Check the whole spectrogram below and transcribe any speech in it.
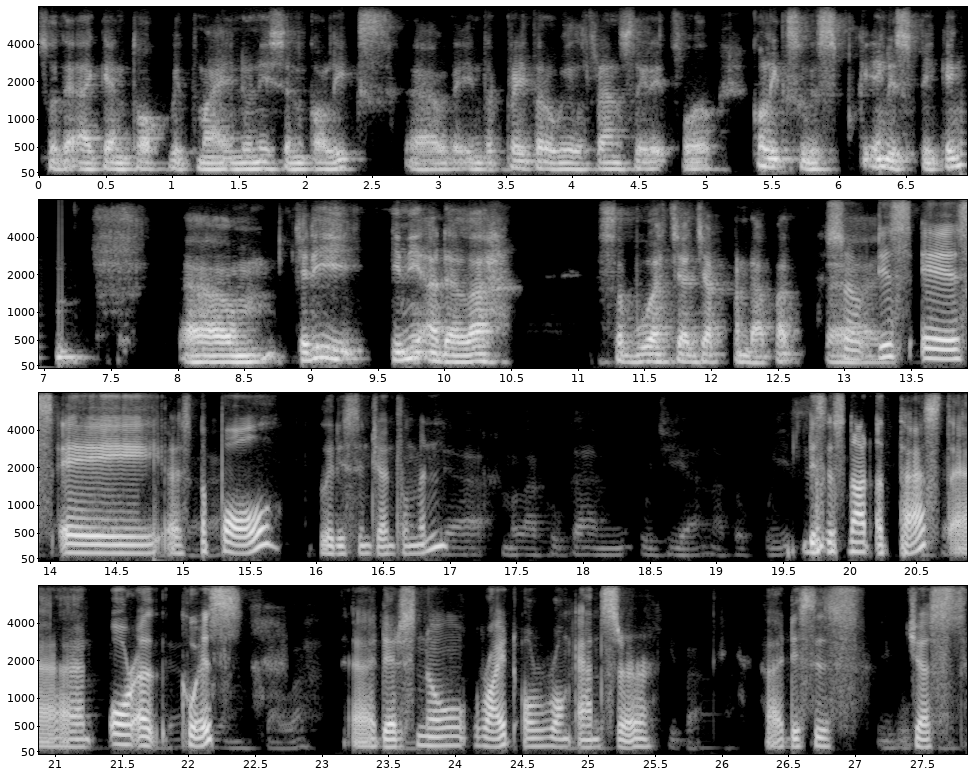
so that I can talk with my Indonesian colleagues. Uh, the interpreter will translate it for colleagues who is English speaking. Um, jadi ini adalah sebuah jajak pendapat. So uh, this is a, a poll, ladies and gentlemen. This is not a test and, or a quiz. Uh, there's no right or wrong answer. Uh, this is just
